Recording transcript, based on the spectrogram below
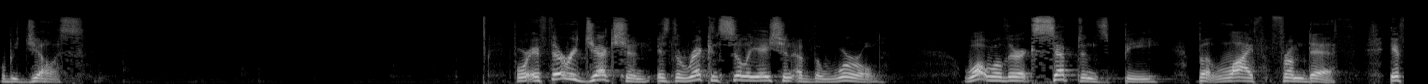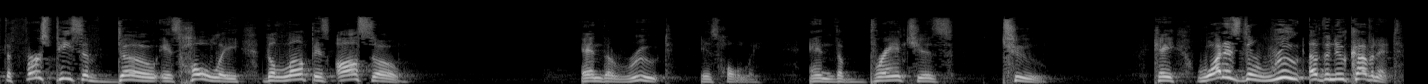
will be jealous. For if their rejection is the reconciliation of the world, what will their acceptance be but life from death? If the first piece of dough is holy, the lump is also, and the root is holy, and the branches too. Okay, what is the root of the new covenant?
